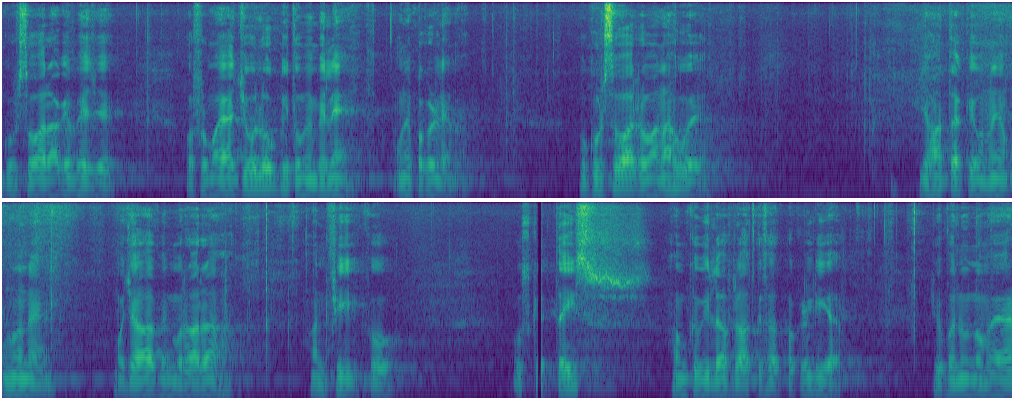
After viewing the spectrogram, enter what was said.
घुड़सवार आगे भेजे और फरमाया, जो लोग भी तुम्हें मिलें उन्हें पकड़ लेना। वो घुड़सवार रवाना हुए। यहाँ तक कि उन्हें, उन्होंने मुजा बिन मुरारा हनफी को उसके तेईस हम कबीला अफराद के साथ पकड़ लिया, जो बनु नुमैर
